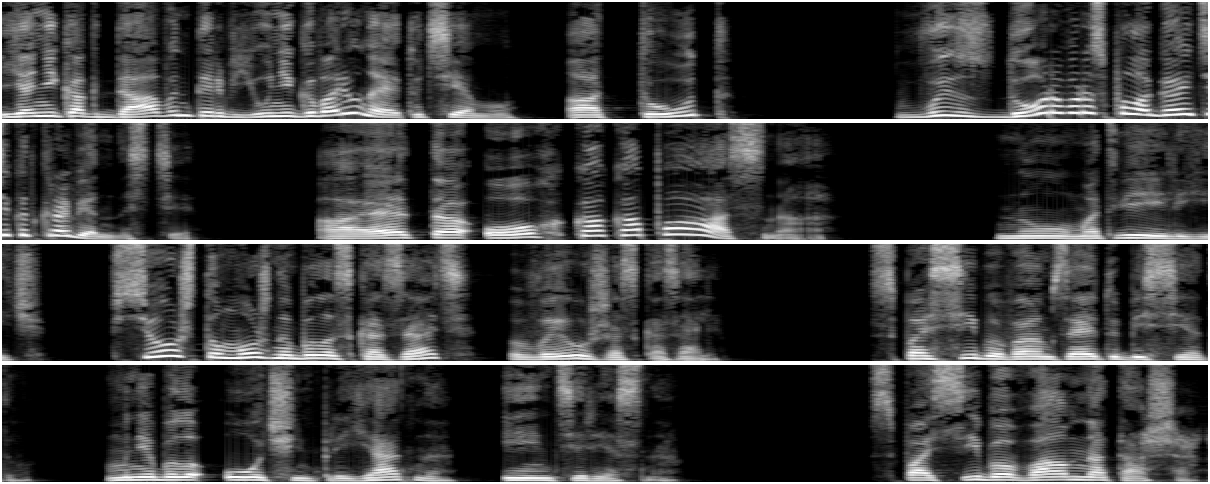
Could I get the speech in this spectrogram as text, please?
я никогда в интервью не говорю на эту тему. А тут вы здорово располагаете к откровенности. А это, ох, как опасно. Ну, Матвей Ильич, все, что можно было сказать, вы уже сказали. Спасибо вам за эту беседу. Мне было очень приятно и интересно. Спасибо вам, Наташа.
